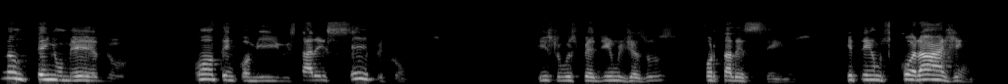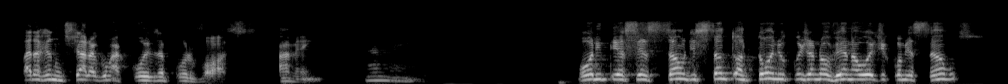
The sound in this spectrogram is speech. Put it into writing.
não tenham medo, contem comigo, estarei sempre convosco. Isso vos pedimos, Jesus, fortalecei-nos, que tenhamos coragem para renunciar a alguma coisa por vós. Amém. Amém por intercessão de Santo Antônio, cuja novena hoje começamos,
